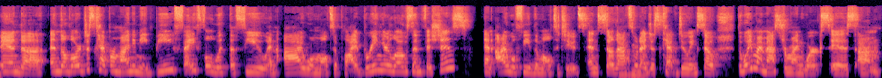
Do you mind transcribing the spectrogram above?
And uh, and the Lord just kept reminding me, be faithful with the few, and I will multiply. Bring your your loaves and fishes and I will feed the multitudes. And so that's mm-hmm. what I just kept doing. So the way my mastermind works is um,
